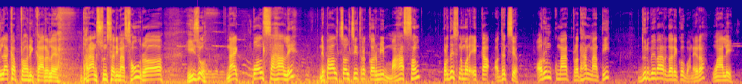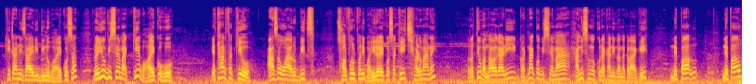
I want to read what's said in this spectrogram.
इलाका प्रहरी कार्यालय धरान सुनसरीमा छौँ र हिजो नायक पल शाहले नेपाल चलचित्रकर्मी महासङ्घ प्रदेश नम्बर एकका अध्यक्ष अरुण कुमार प्रधानमाथि दुर्व्यवहार गरेको भनेर उहाँले किटानी जाहेरी दिनुभएको छ र यो विषयमा के भएको हो? यथार्थ के हो? आज उहाँहरू बिच छलफल पनि भइरहेको छ केही क्षणमा नै। र त्योभन्दा अगाडि घटनाको विषयमा हामीसँग कुराकानी गर्नका लागि नेपाल नेपाल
